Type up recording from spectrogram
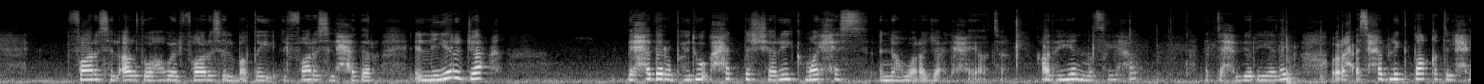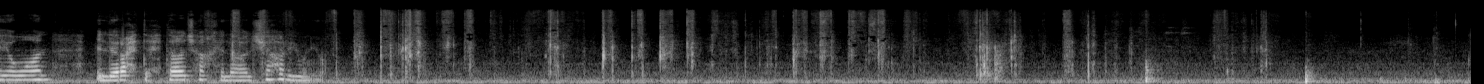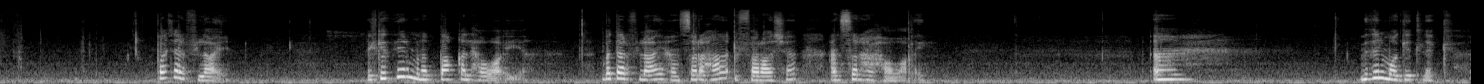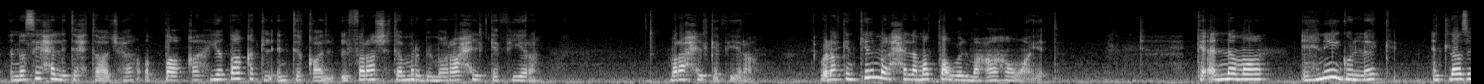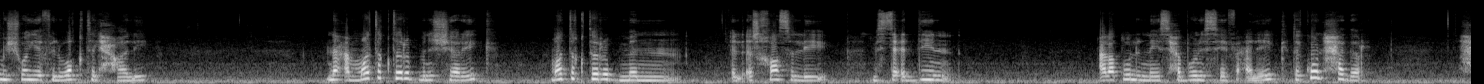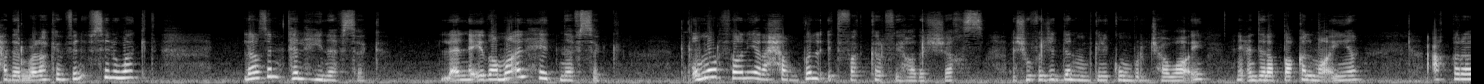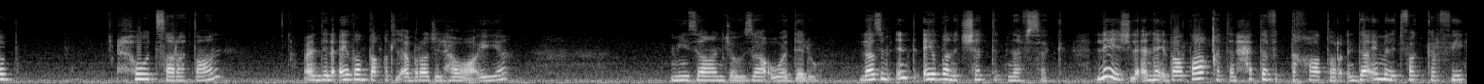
فارس الأرض وهو الفارس البطيء الفارس الحذر اللي يرجع بحذر وبهدوء حتى الشريك ما يحس إنه هو رجع لحياته. هذه هي النصيحة التحذيرية لك وراح أسحب لك طاقة الحيوان اللي راح تحتاجها خلال شهر يونيو. butterfly الكثير من الطاقة الهوائية. butterfly عنصرها الفراشة عنصرها هوائي. مثل ما قلت لك النصيحة اللي تحتاجها الطاقة هي طاقة الانتقال. الفراشة تمر بمراحل كثيرة. مراحل كثيرة. ولكن كل مرحلة ما تطول معاها وايد. كأنما هني يقول لك أنت لازم شوية في الوقت الحالي نعم ما تقترب من الشريك ما تقترب من الأشخاص اللي مستعدين على طول إنه يسحبون السيف عليك. تكون حذر حذر ولكن في نفس الوقت لازم تلهي نفسك لأن إذا ما ألهيت نفسك بأمور ثانية راح تظل تفكر في هذا الشخص. أشوفه جدا ممكن يكون برج هوائي. يعني عندنا الطاقة المائية عقرب حوت سرطان. وعندنا أيضا طاقة الأبراج الهوائية ميزان جوزاء ودلو. لازم أنت أيضا تشتت نفسك. ليش؟ لأن إذا طاقة حتى في التخاطر دائما تفكر فيه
